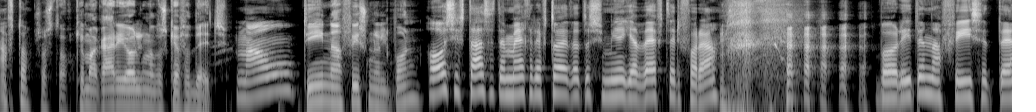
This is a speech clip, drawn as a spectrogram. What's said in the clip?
Αυτό. Σωστό. Και μακάρι όλοι να το σκέφτονται έτσι. Μαου. Τι να αφήσουν λοιπόν; Όσοι φτάσατε μέχρι αυτό εδώ το σημείο για δεύτερη φορά, μπορείτε να αφήσετε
